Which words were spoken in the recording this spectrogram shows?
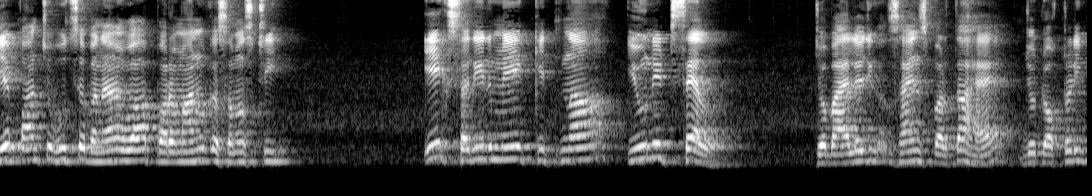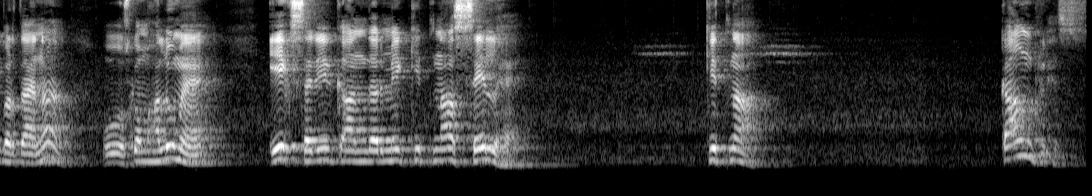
ये पांचभूत से बनाया हुआ परमाणु का समष्टि। एक शरीर में कितना यूनिट सेल जो बायोलॉजिकल साइंस पढ़ता है, जो डॉक्टरी पढ़ता है ना, वो उसको मालूम है, एक शरीर का अंदर में कितना सेल है। कितना? काउंटलेस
